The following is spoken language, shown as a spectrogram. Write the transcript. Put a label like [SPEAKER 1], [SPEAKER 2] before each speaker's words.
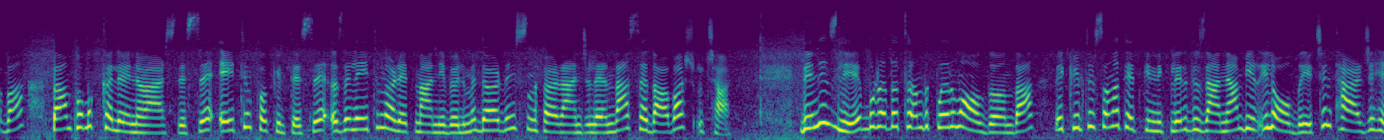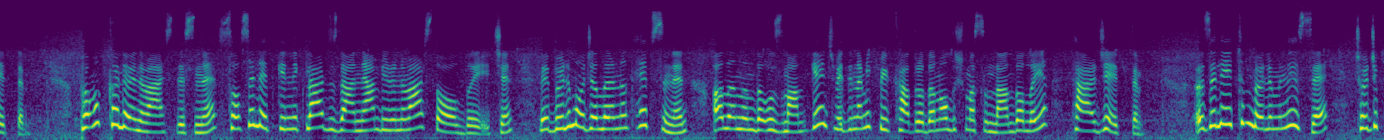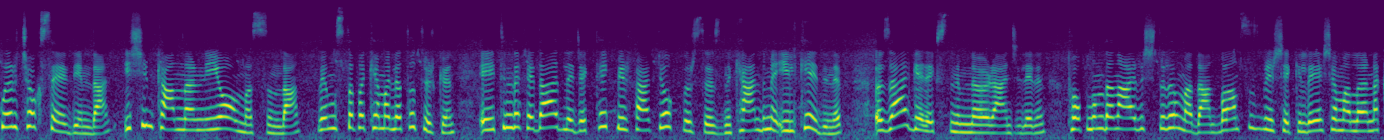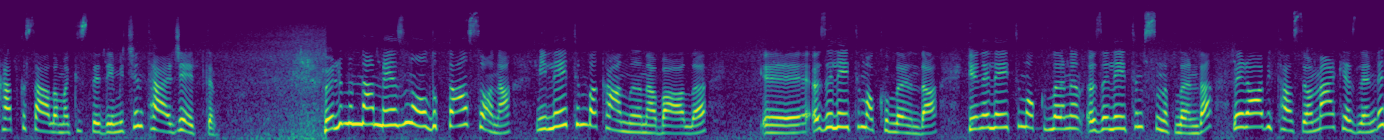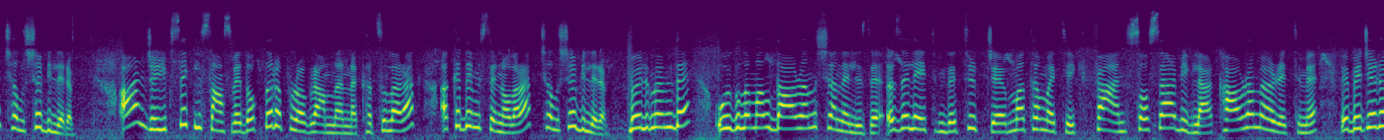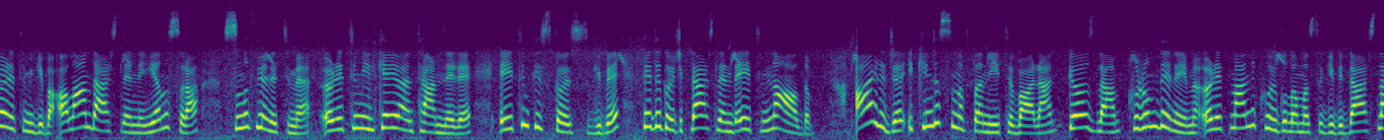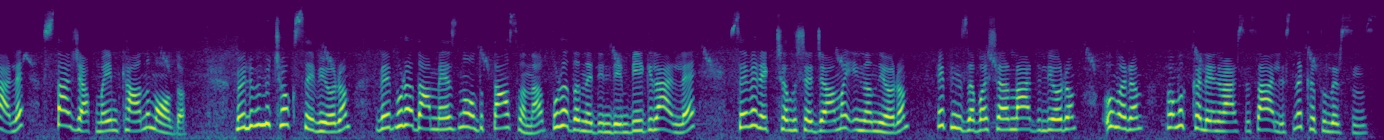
[SPEAKER 1] Merhaba, ben Pamukkale Üniversitesi Eğitim Fakültesi Özel Eğitim Öğretmenliği Bölümü 4. sınıf öğrencilerinden Seda Baş Uçar. Denizli'yi burada tanıdıklarım olduğundan ve kültür sanat etkinlikleri düzenleyen bir il olduğu için tercih ettim. Pamukkale Üniversitesi'ne sosyal etkinlikler düzenleyen bir üniversite olduğu için ve bölüm hocalarının hepsinin alanında uzman, genç ve dinamik bir kadrodan oluşmasından dolayı tercih ettim. Özel eğitim bölümünü ise çocukları çok sevdiğimden, iş imkanlarının iyi olmasından ve Mustafa Kemal Atatürk'ün eğitimde feda edilecek tek bir fert yoktur sözünü kendime ilke edinip özel gereksinimli öğrencilerin toplumdan ayrıştırılmadan bağımsız bir şekilde yaşamalarına katkı sağlamak istediğim için tercih ettim. Bölümümden mezun olduktan sonra Milli Eğitim Bakanlığı'na bağlı e, özel eğitim okullarında, genel eğitim okullarının özel eğitim sınıflarında ve rehabilitasyon merkezlerinde çalışabilirim. Ayrıca yüksek lisans ve doktora programlarına katılarak akademisyen olarak çalışabilirim. Bölümümde uygulamalı davranış analizi, özel eğitimde Türkçe, matematik, fen, sosyal bilgiler, kavram öğretimi ve beceri öğretimi gibi alan derslerinin yanı sıra sınıf yönetimi, öğretim ilke yöntemleri, eğitim psikolojisi gibi pedagojik derslerinde eğitimini aldım. Ayrıca ikinci sınıftan itibaren gözlem, kurum deneyimi, öğretmenlik uygulaması gibi derslerle staj yapma imkanım oldu. Bölümümü çok seviyorum ve buradan mezun olduktan sonra buradan edindiğim bilgilerle severek çalışacağıma inanıyorum. Hepinize başarılar diliyorum. Umarım Pamukkale Üniversitesi ailesine katılırsınız.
